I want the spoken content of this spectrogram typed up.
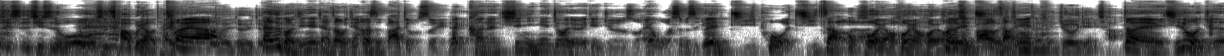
其实其实我我是差不了太多。对啊，对对对。但如果今天假设我今天二十八九岁，那可能心里面就会有一点觉得说，哎，我是不是有点急迫急躁？哦会啊会啊会啊，会有点急躁，因为可能就有点差。对，其实我觉得，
